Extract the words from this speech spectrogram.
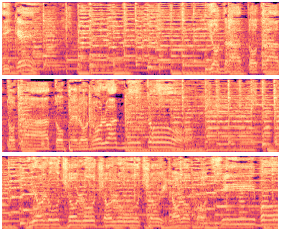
¿Y qué? Yo trato, trato, trato, pero no lo admito. Yo lucho, lucho, lucho y no lo concibo.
